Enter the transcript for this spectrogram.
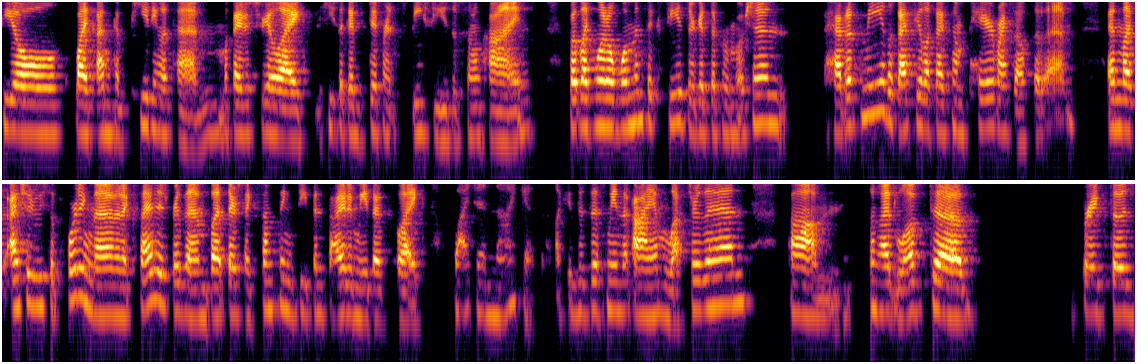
feel like I'm competing with him. Like I just feel like he's like a different species of some kind. But like when a woman succeeds or gets a promotion ahead of me, like I feel like I compare myself to them. And like I should be supporting them and excited for them, but there's like something deep inside of me that's like, why didn't I get that? Like, does this mean that I am lesser than? Um, and I'd love to break those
